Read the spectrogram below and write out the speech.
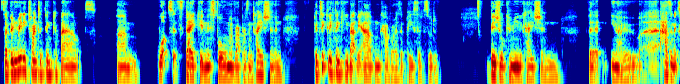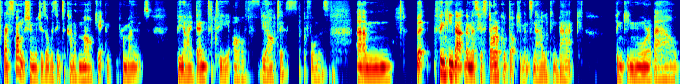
So I've been really trying to think about um, what's at stake in this form of representation and particularly thinking about the album cover as a piece of sort of visual communication that you know uh, has an express function which is obviously to kind of market and promote the identity of the artists the performers. Um, but thinking about them as historical documents now looking back thinking more about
